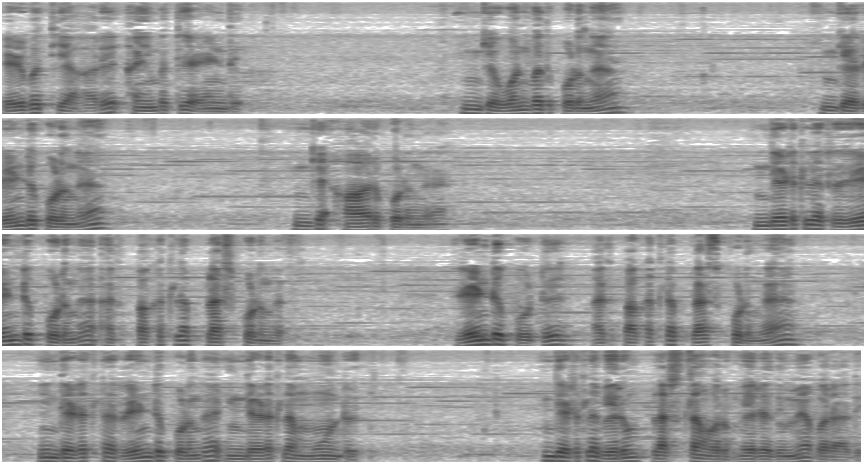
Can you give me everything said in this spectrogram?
எழுபத்தி ஆறு ஐம்பத்தி ஐந்து. இங்கே ஒன்பது போடுங்க. இங்கே ரெண்டு போடுங்க. இங்கே ஆறு போடுங்க. இந்த இடத்துல ரெண்டு போடுங்க. அது பக்கத்தில் ப்ளஸ் போடுங்க. ரெண்டு போட்டு அது பக்கத்தில் ப்ளஸ் போடுங்க. இந்த இடத்துல ரெண்டு போடுங்க இந்த இடத்துல மூன்று. இந்த இடத்துல வெறும் ப்ளஸ் தான் வரும் வேறு எதுவுமே வராது.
